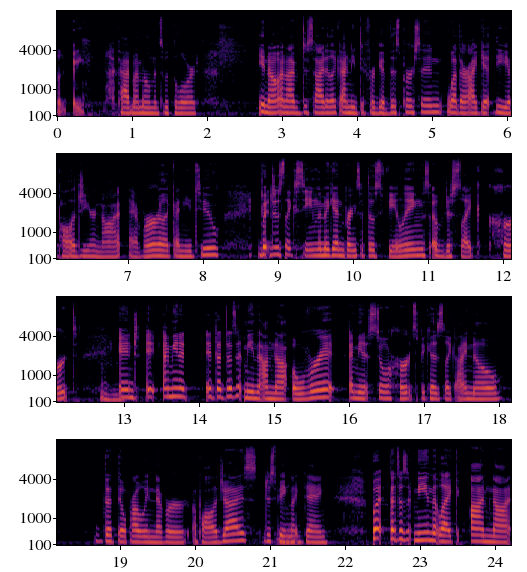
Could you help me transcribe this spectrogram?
I've had my moments with the Lord you know, and I've decided like I need to forgive this person, whether I get the apology or not ever, like I need to. But just like seeing them again brings up those feelings of just like hurt. Mm-hmm. And it, I mean, it, it, that doesn't mean that I'm not over it. I mean, it still hurts because like I know that they'll probably never apologize, just being mm-hmm. like, dang. But that doesn't mean that like I'm not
